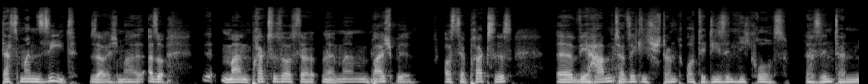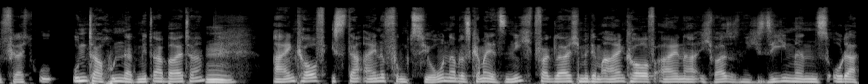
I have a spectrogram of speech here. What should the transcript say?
dass man sieht, sag ich mal. Also äh, mal ein Praxis aus der, äh, ein Beispiel aus der Praxis. Äh, wir haben tatsächlich Standorte, die sind nicht groß. Da sind dann vielleicht unter 100 Mitarbeiter. Hm. Einkauf ist da eine Funktion, aber das kann man jetzt nicht vergleichen mit dem Einkauf einer, ich weiß es nicht, Siemens oder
